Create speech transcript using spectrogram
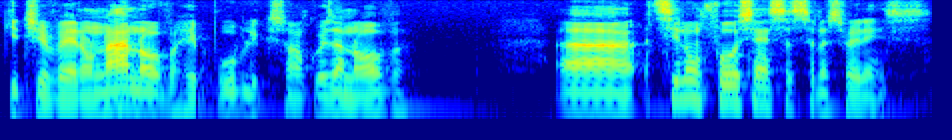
que tiveram na nova República, isso é uma coisa nova, ah, se não fossem essas transferências.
